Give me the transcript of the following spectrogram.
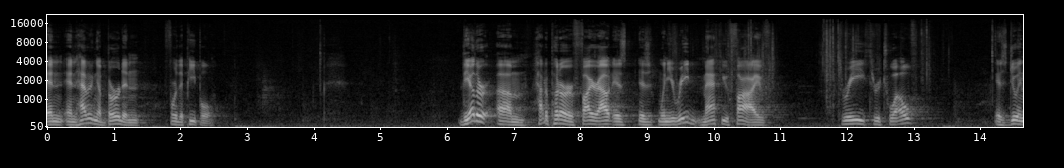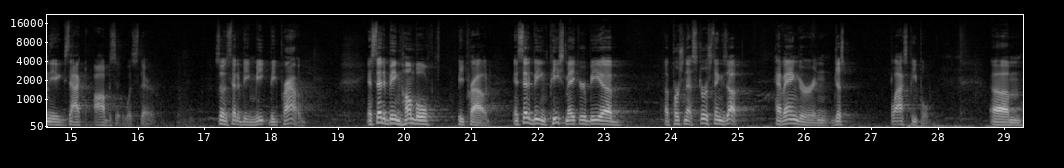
and, and having a burden for the people. The other, um, how to put our fire out is, is when you read Matthew 5, 3 through 12, is doing the exact opposite what's there. So instead of being meek, be proud. Instead of being humble, be proud. Instead of being peacemaker, be a, a person that stirs things up, have anger, and just blast people. Um,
